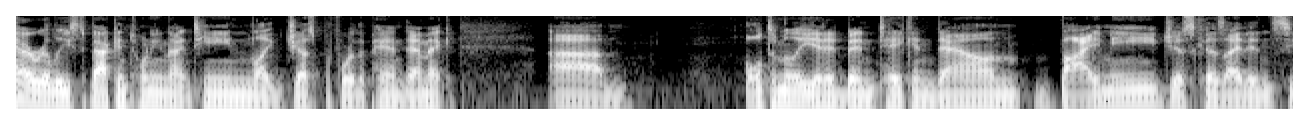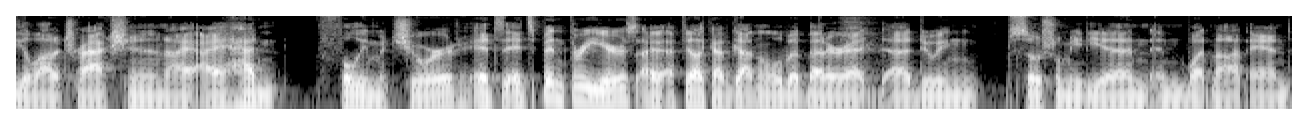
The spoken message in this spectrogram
I released back in 2019, like just before the pandemic. Um, ultimately, it had been taken down by me just because I didn't see a lot of traction and I, I hadn't fully matured. It's it's been three years. I, I feel like I've gotten a little bit better at uh, doing social media and, and whatnot, and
